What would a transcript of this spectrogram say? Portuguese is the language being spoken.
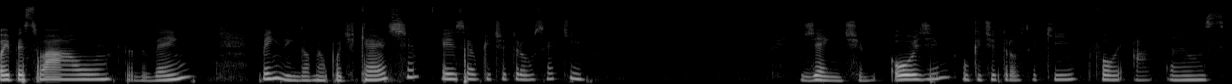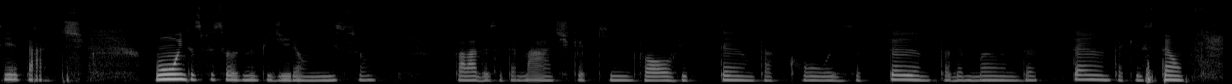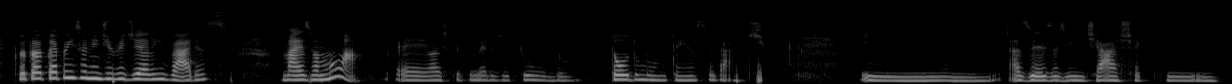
Oi, pessoal, tudo bem? Bem-vindo ao meu podcast. Esse é o que te trouxe aqui. Gente, hoje o que te trouxe aqui foi a ansiedade. Muitas pessoas me pediram isso, falar dessa temática que envolve tanta coisa, tanta demanda, tanta questão, que eu tô até pensando em dividir ela em várias, mas vamos lá. É, eu acho que primeiro de tudo, todo mundo tem ansiedade. E às vezes a gente acha que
